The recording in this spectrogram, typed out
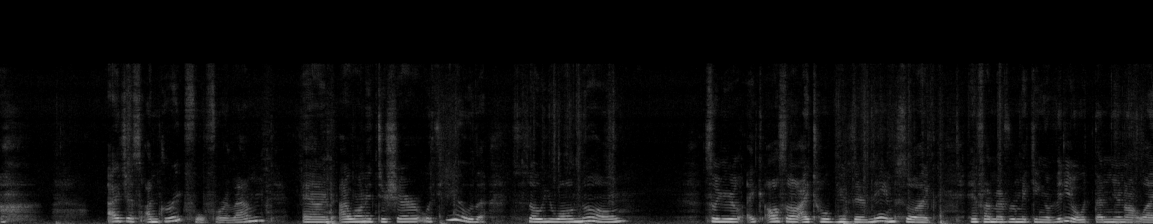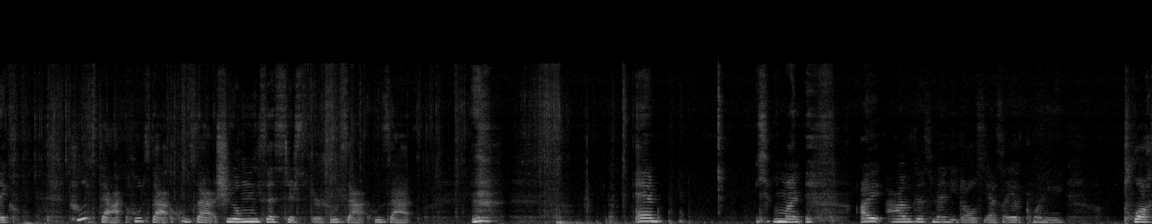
I just I'm grateful for them and I wanted to share it with you that, so you all know so you're like also I told you their names so like if I'm ever making a video with them you're not like who's that? Who's that? Who's that? She only says sister. Who's that? Who's that? And keep in mind, if I have this many dolls, yes, I have 20 plus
